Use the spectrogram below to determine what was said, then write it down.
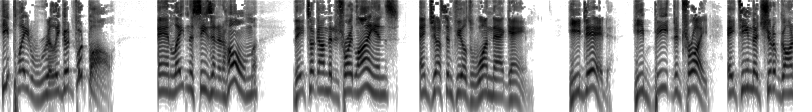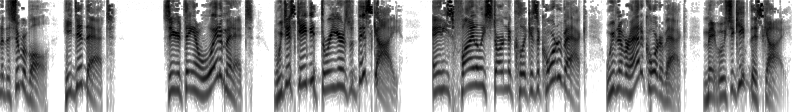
he played really good football. And late in the season at home, they took on the Detroit Lions and Justin Fields won that game. He did. He beat Detroit a team that should have gone to the Super Bowl. He did that. So you're thinking, wait a minute. We just gave you three years with this guy and he's finally starting to click as a quarterback. We've never had a quarterback. Maybe we should keep this guy.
